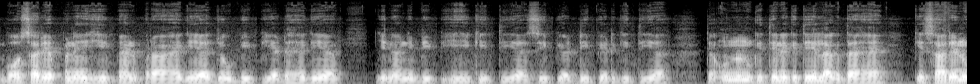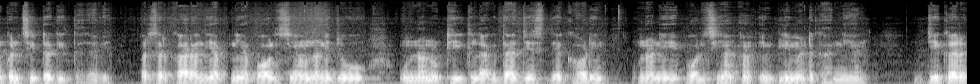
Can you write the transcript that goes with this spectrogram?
ਬਹੁਤ ਸਾਰੇ ਆਪਣੇ ਹੀ ਭੈਣ ਭਰਾ ਹੈਗੇ ਆ, ਜੋ ਬੀਪੀਐਡ ਹੈਗੇ ਆ, ਜਿਨ੍ਹਾਂ ਨੇ ਬੀਪੀਈ ਕੀਤੀ ਹੈ ਸੀਪੀਐਡ ਡੀਪੀਐਡ ਕੀਤੀ ਹੈ ਤੇ ਉਹਨਾਂ ਨੂੰ ਕਿਤੇ ਨਾ ਕਿਤੇ ਇਹ ਲੱਗਦਾ ਹੈ ਕਿ ਸਾਰਿਆਂ ਨੂੰ ਕੰਸੀਡਰ ਕੀਤਾ ਜਾਵੇ। ਪਰ ਸਰਕਾਰਾਂ ਦੀਆਂ ਆਪਣੀਆਂ ਪਾਲਿਸੀਆਂ ਉਹਨਾਂ ਨੇ ਜੋ ਉਹਨਾਂ ਨੂੰ ਠੀਕ ਲੱਗਦਾ, ਜਿਸ ਦੇ ਅਕੋਰਡਿੰਗ ਉਹਨਾਂ ਨੇ ਇਹ ਪਾਲਿਸੀਆਂ ਇੰਪਲੀਮੈਂਟ ਕਰਨੀਆਂ ਹਨ। ਜੇਕਰ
